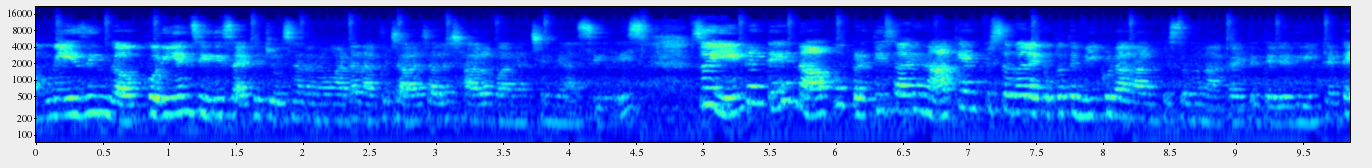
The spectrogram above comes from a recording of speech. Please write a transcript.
అమేజింగ్ కొరియన్ సిరీస్ అయితే చూసాను అనమాట నాకు చాలా చాలా చాలా బాగా నచ్చింది ఆ సిరీస్ సో ఏంటంటే నాకు ప్రతిసారి నాకే అనిపిస్తుందా లేకపోతే మీకు కూడా అలా అనిపిస్తుందో నాకైతే తెలియదు. ఏంటంటే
